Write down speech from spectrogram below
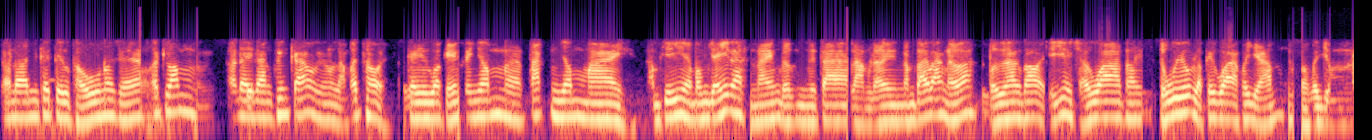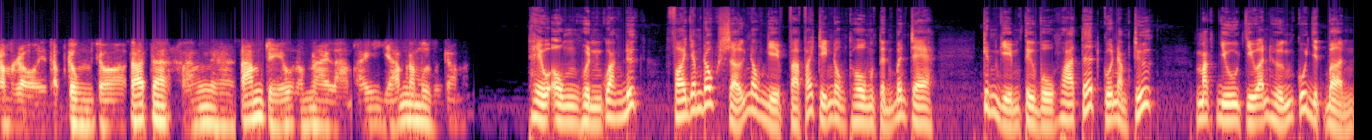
Cho nên cái tiêu thụ nó sẽ ít lắm ở đây đang khuyến cáo làm ít thôi. Cây hoa kiển cái nhóm à, tắt tắc nhóm mai thậm chí à, bông giấy đó nay cũng được người ta làm lại năm tái bán nữa bự hơn thôi chỉ sợ hoa thôi. Chủ yếu là cái hoa phải giảm còn phải dùng năm rồi tập trung cho tết đó, khoảng à, 8 triệu năm nay làm phải giảm 50 phần trăm. Theo ông Huỳnh Quang Đức Phó Giám đốc Sở Nông nghiệp và Phát triển Nông thôn tỉnh Bến Tre, kinh nghiệm từ vụ hoa Tết của năm trước, mặc dù chịu ảnh hưởng của dịch bệnh,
